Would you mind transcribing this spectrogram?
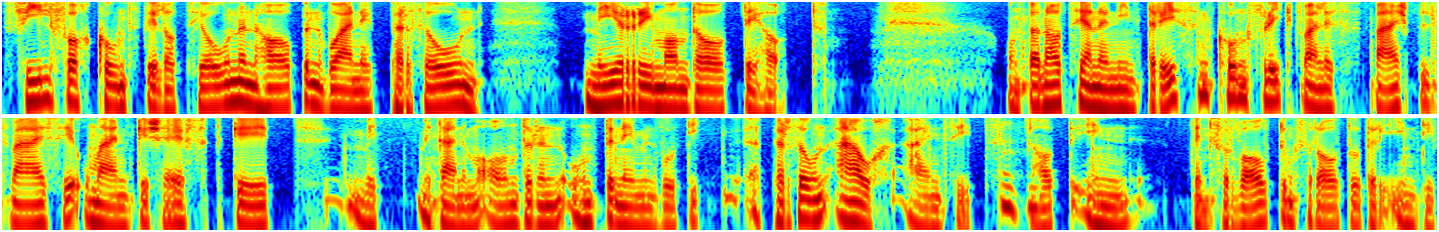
vielfach Konstellationen haben, wo eine Person mehrere Mandate hat. Und dann hat sie einen Interessenkonflikt, weil es beispielsweise um ein Geschäft geht mit, mit einem anderen Unternehmen, wo die Person auch Einsitz mhm. hat in den Verwaltungsrat oder in die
